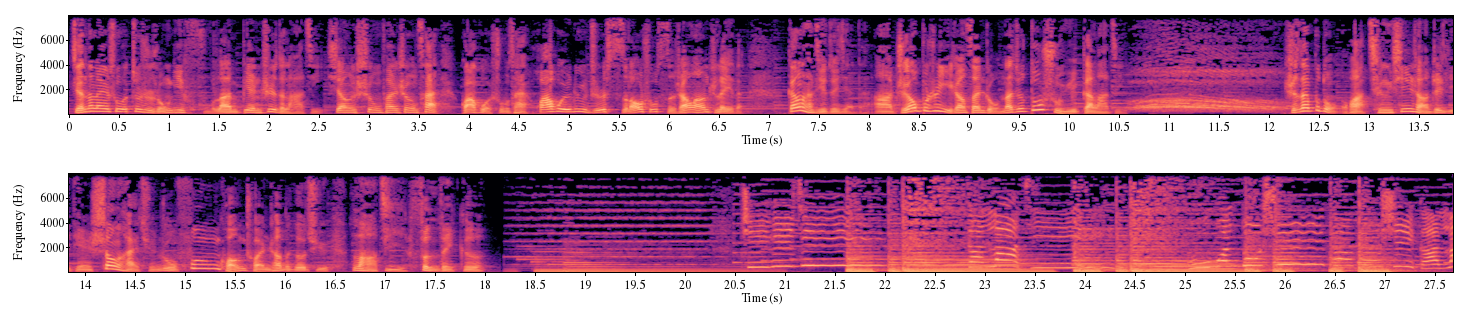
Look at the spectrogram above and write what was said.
简单来说就是容易腐烂变质的垃圾，像剩饭剩菜、瓜果蔬菜、花卉绿植、死老鼠、死蟑螂之类的。干垃圾最简单啊，只要不是以上三种，那就都属于干垃圾。实在不懂的话，请欣赏这几天上海群众疯狂传唱的歌曲《垃圾分类歌》。纸巾，干垃圾不管多湿，它都是干垃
